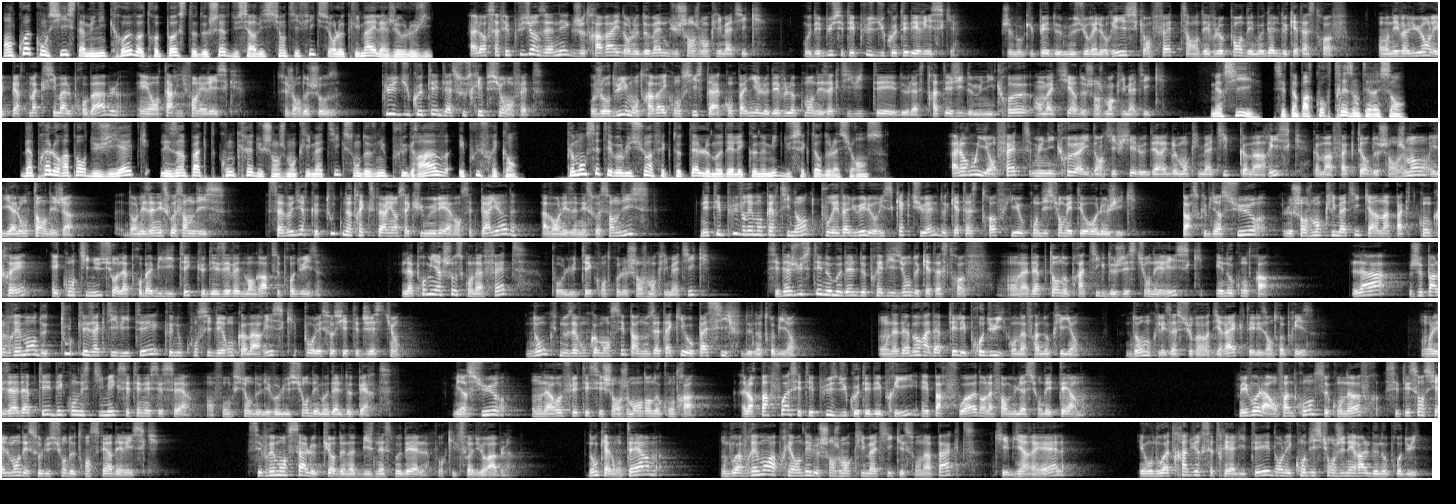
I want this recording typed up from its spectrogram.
En quoi consiste à Munich-Reux votre poste de chef du service scientifique sur le climat et la géologie? Alors ça fait plusieurs années que je travaille dans le domaine du changement climatique. Au début c'était plus du côté des risques. Je m'occupais de mesurer le risque en fait en développant des modèles de catastrophe, en évaluant les pertes maximales probables et en tarifant les risques. Ce genre de choses. Plus du côté de la souscription en fait. Aujourd'hui, mon travail consiste à accompagner le développement des activités et de la stratégie de Munich-Reux en matière de changement climatique. Merci, c'est un parcours très intéressant. D'après le rapport du GIEC, les impacts concrets du changement climatique sont devenus plus graves et plus fréquents. Comment cette évolution affecte-t-elle le modèle économique du secteur de l'assurance? Alors oui, en fait, Munich-Reux a identifié le dérèglement climatique comme un risque, comme un facteur de changement, il y a longtemps déjà, dans les années 70. Ça veut dire que toute notre expérience accumulée avant cette période, avant les années 70, n'était plus vraiment pertinente pour évaluer le risque actuel de catastrophes liées aux conditions météorologiques. Parce que bien sûr, le changement climatique a un impact concret et continu sur la probabilité que des événements graves se produisent. La première chose qu'on a faite pour lutter contre le changement climatique, c'est d'ajuster nos modèles de prévision de catastrophes en adaptant nos pratiques de gestion des risques et nos contrats. Là, je parle vraiment de toutes les activités que nous considérons comme à risque pour les sociétés de gestion. Donc, nous avons commencé par nous attaquer au passif de notre bilan. On a d'abord adapté les produits qu'on offre à nos clients donc les assureurs directs et les entreprises. On les a adaptés dès qu'on estimait que c'était nécessaire, en fonction de l'évolution des modèles de perte. Bien sûr, on a reflété ces changements dans nos contrats. Alors parfois c'était plus du côté des prix et parfois dans la formulation des termes. Mais voilà, en fin de compte, ce qu'on offre, c'est essentiellement des solutions de transfert des risques. C'est vraiment ça le cœur de notre business model pour qu'il soit durable. Donc à long terme, on doit vraiment appréhender le changement climatique et son impact, qui est bien réel, et on doit traduire cette réalité dans les conditions générales de nos produits.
